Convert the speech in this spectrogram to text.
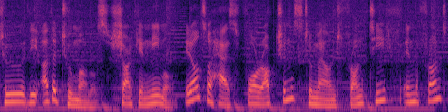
to the other two models, Shark and Nemo. It also has four options to mount front teeth in the front,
